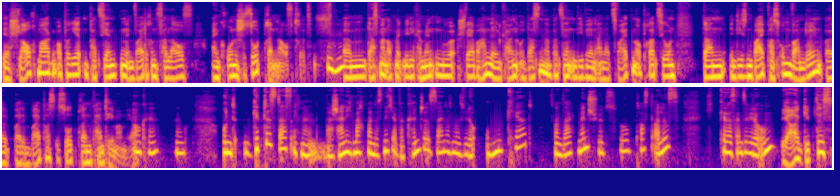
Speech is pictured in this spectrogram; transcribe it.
der Schlauchmagen operierten Patienten im weiteren Verlauf ein chronisches Sodbrennen auftritt, mhm. ähm, das man auch mit Medikamenten nur schwer behandeln kann. Und das sind dann Patienten, die wir in einer zweiten Operation dann in diesen Bypass umwandeln, weil bei dem Bypass ist Sodbrennen kein Thema mehr. Okay. Und gibt es das, ich meine, wahrscheinlich macht man das nicht, aber könnte es sein, dass man es wieder umkehrt? Dass man sagt, Mensch, jetzt passt alles, ich kehre das Ganze wieder um? Ja, gibt es.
